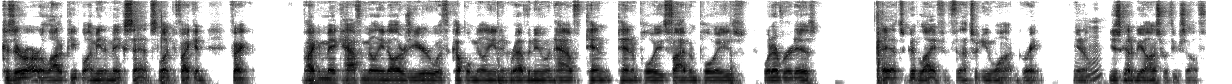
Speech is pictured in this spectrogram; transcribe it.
because there are a lot of people. I mean, it makes sense. Look, if I can, if I if I can make half a million dollars a year with a couple million in revenue and have 10, 10 employees, five employees, whatever it is, hey, that's a good life. If that's what you want, great. You know, mm-hmm. you just got to be honest with yourself.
